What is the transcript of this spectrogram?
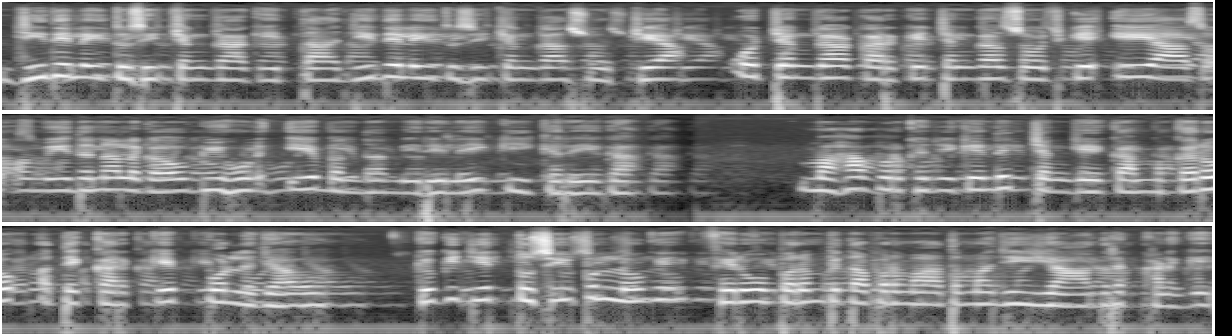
ਜਿਹਦੇ ਲਈ ਤੁਸੀਂ ਚੰਗਾ ਕੀਤਾ, ਜਿਹਦੇ ਲਈ ਤੁਸੀਂ ਚੰਗਾ ਸੋਚਿਆ, ਉਹ ਚੰਗਾ ਕਰਕੇ ਚੰਗਾ ਸੋਚ ਕੇ ਇਹ ਆਸ ਉਮੀਦ ਨਾ ਲਗਾਓ ਵੀ ਹੁਣ ਇਹ ਬੰਦਾ ਮੇਰੇ ਲਈ ਕੀ ਕਰੇਗਾ। ਮਹਾਪੁਰਖ ਜੀ ਕਹਿੰਦੇ, ਚੰਗੇ ਕੰਮ ਕਰੋ ਅਤੇ ਕਰਕੇ ਭੁੱਲ ਜਾਓ। ਕਿਉਂਕਿ ਜੇ ਤੁਸੀਂ ਭੁੱਲੋਗੇ, ਫਿਰ ਉਹ ਪਰਮਪਿਤਾ ਪਰਮਾਤਮਾ ਜੀ ਯਾਦ ਰੱਖਣਗੇ।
